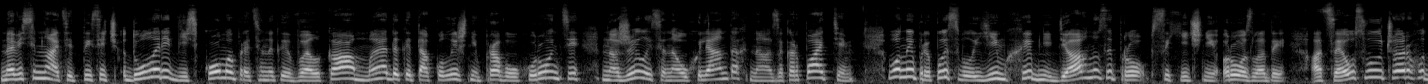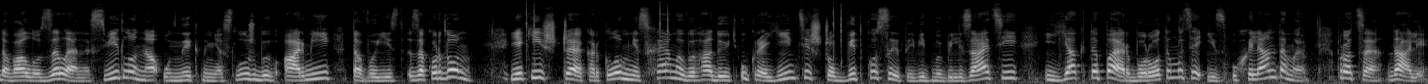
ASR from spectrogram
На 18 тисяч доларів військові, працівники ВЛК, медики та колишні правоохоронці нажилися на ухилянтах на Закарпатті. Вони приписували їм хибні діагнози про психічні розлади. А це у свою чергу давало зелене світло на уникнення служби в армії та виїзд за кордон. Які ще каркломні схеми вигадують українці, щоб відкосити від мобілізації, і як тепер боротимуться із ухилянтами? Про це далі.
